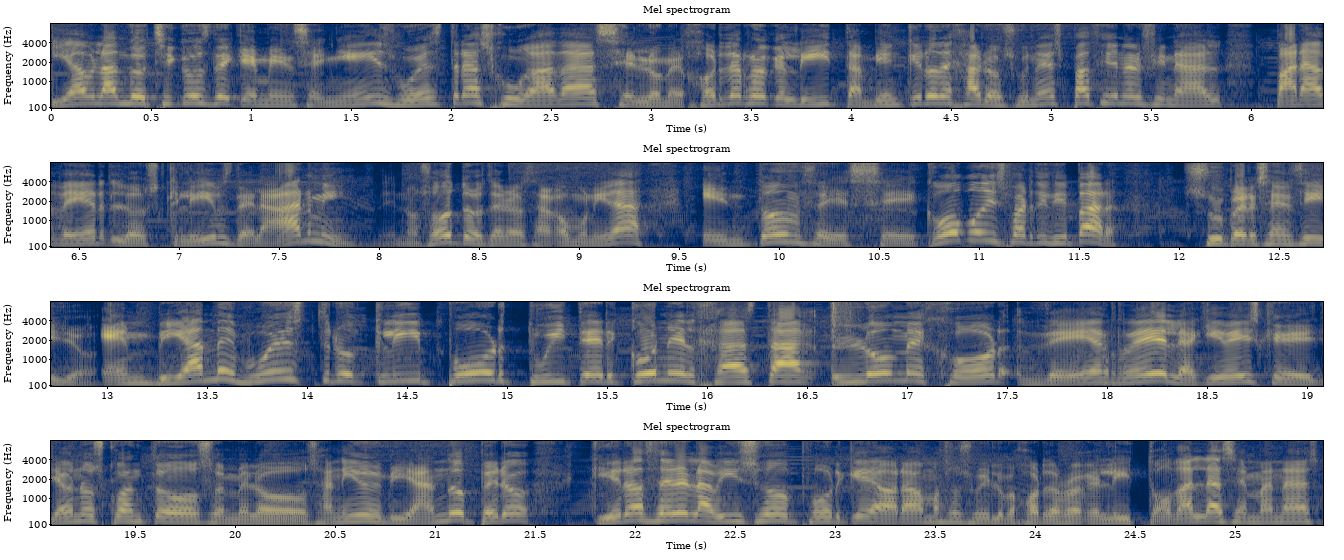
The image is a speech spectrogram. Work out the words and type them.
Y hablando, chicos, de que me enseñéis vuestras jugadas en lo mejor de Rocket League, también quiero dejaros un espacio en el final para ver los clips de la Army, de nosotros, de nuestra comunidad. Entonces, eh, ¿cómo podéis participar? Súper sencillo. Envíame vuestro clip por Twitter con el hashtag lo mejor de RL. Aquí veis que ya unos cuantos me los han ido enviando, pero quiero hacer el aviso porque ahora vamos a subir lo mejor de Rocket League todas las semanas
